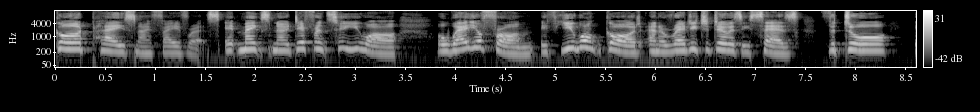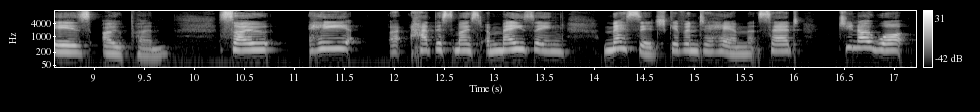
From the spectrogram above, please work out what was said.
God plays no favorites. It makes no difference who you are or where you're from. If you want God and are ready to do as he says, the door is open. So he uh, had this most amazing message given to him that said, Do you know what?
